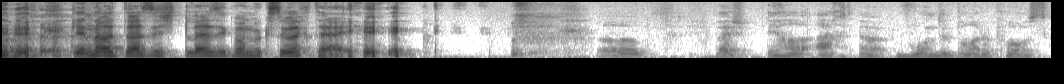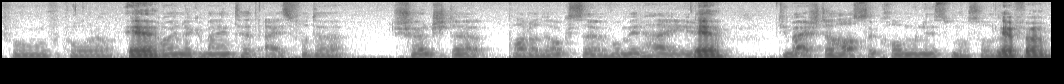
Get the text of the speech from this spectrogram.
genau das ist die Lösung, die wir gesucht haben. Oh, weißt du, ich habe echt einen wunderbaren Post gefunden auf Quora, Ja. wo einer gemeint hat, eines der schönsten Paradoxen, die wir haben, ist, Ja, die meisten hassen Kommunismus, oder? ja, voll.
